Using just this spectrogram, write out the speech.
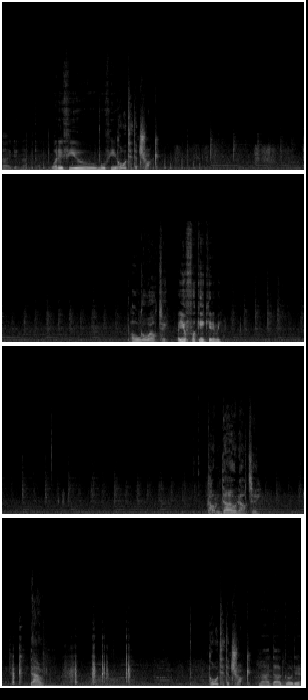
I did not done. What if you move here? Go to the truck. Oh, Go LT. are you fucking kidding me? Down, LT. Down. Go to the truck. Nah, dog, go there.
